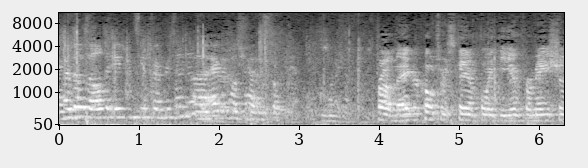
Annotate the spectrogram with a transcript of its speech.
Are those all the agencies represented? Uh, agriculture hasn't spoken yet. From agriculture standpoint, the information,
